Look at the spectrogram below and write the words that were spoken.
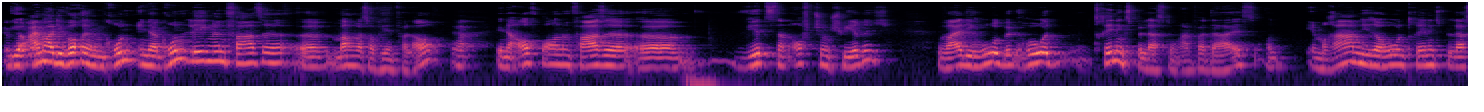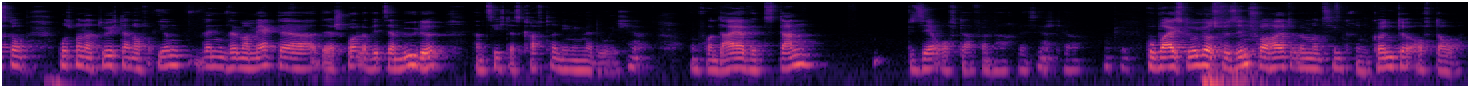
Ja, einmal die Woche im Grund, in der grundlegenden Phase äh, machen wir es auf jeden Fall auch. Ja. In der aufbauenden Phase äh, wird es dann oft schon schwierig, weil die hohe, hohe Trainingsbelastung einfach da ist. Und im Rahmen dieser hohen Trainingsbelastung muss man natürlich dann auch irgend, wenn, man merkt, der, der Sportler wird sehr müde, dann ziehe ich das Krafttraining nicht mehr durch. Ja. Und von daher wird es dann sehr oft da vernachlässigt. Ja. Okay. Wobei ich es durchaus für sinnvoll halte, wenn man es hinkriegen könnte, auf Dauer.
